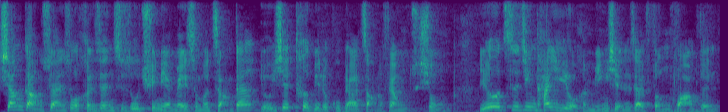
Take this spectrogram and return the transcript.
香港虽然说恒生指数去年没什么涨，但有一些特别的股票涨得非常凶。也有资金它也有很明显的在分化跟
